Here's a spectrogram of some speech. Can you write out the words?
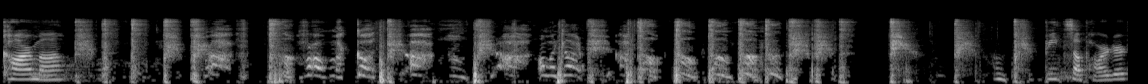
Karma. Beats up harder.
